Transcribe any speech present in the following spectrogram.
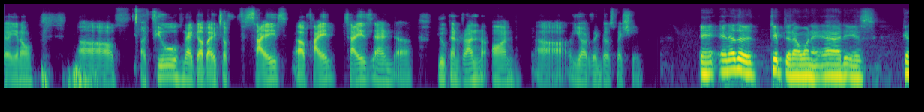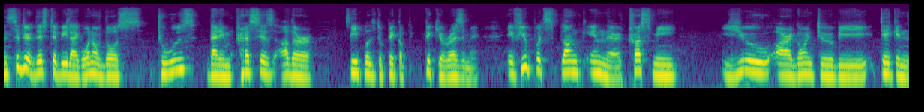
uh, you know, uh, a few megabytes of size, uh, file size, and uh, you can run on uh, your Windows machine. Another tip that I want to add is consider this to be like one of those tools that impresses other people to pick up pick your resume. If you put Splunk in there, trust me, you are going to be taken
